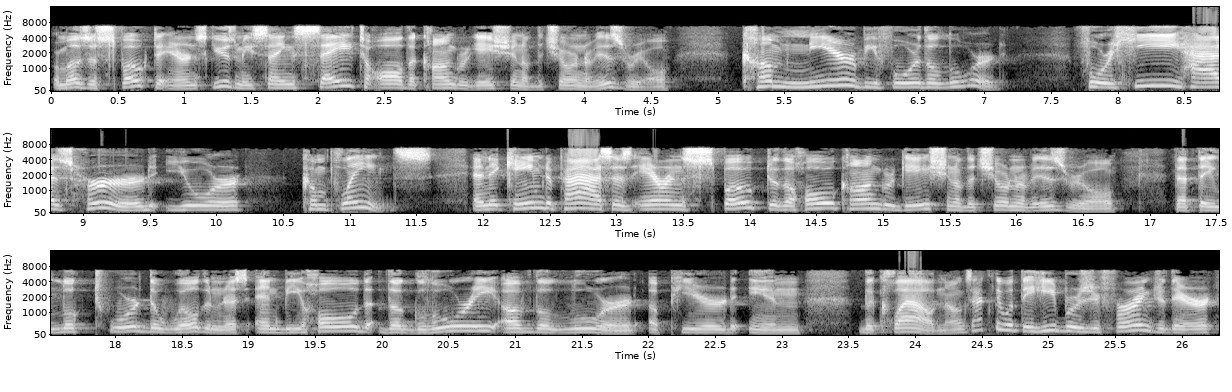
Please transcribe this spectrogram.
or Moses spoke to Aaron, excuse me, saying, Say to all the congregation of the children of Israel, Come near before the Lord, for he has heard your complaints. And it came to pass as Aaron spoke to the whole congregation of the children of Israel that they looked toward the wilderness, and behold, the glory of the Lord appeared in the cloud. Now, exactly what the Hebrew is referring to there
